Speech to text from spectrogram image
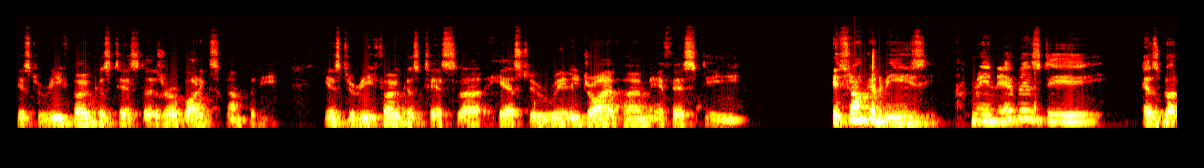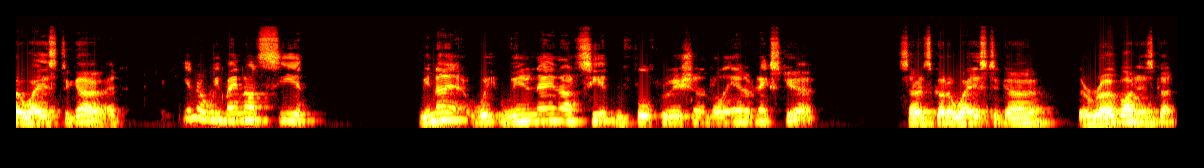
He has to refocus Tesla as a robotics company. He has to refocus Tesla. He has to really drive home FSD. It's not going to be easy. I mean, FSD has got a ways to go. You know, we may not see it. We know we, we may not see it in full fruition until the end of next year. So it's got a ways to go. The robot has got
